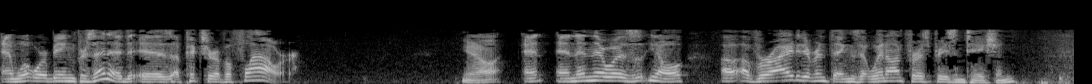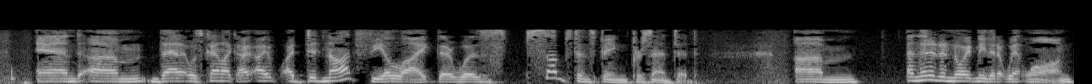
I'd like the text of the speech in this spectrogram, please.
and what we're being presented is a picture of a flower. You know, and and then there was, you know, a, a variety of different things that went on for his presentation and um, that it was kind of like I, I, I did not feel like there was substance being presented. Um, and then it annoyed me that it went long.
